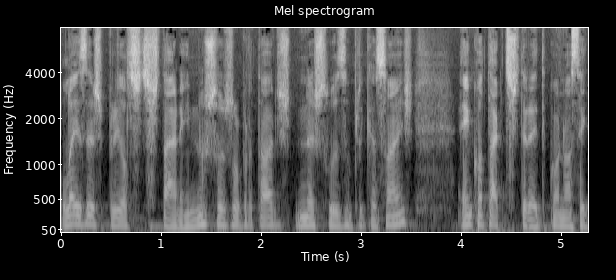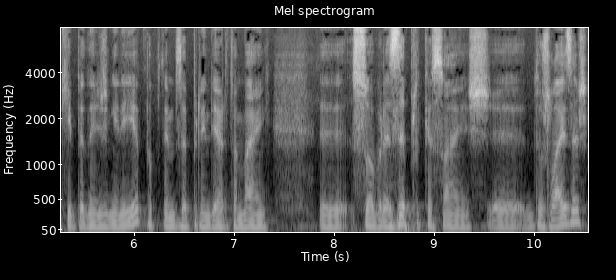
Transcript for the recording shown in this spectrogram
lasers para eles testarem nos seus laboratórios, nas suas aplicações, em contacto estreito com a nossa equipa de engenharia, para podermos aprender também eh, sobre as aplicações eh, dos lasers,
